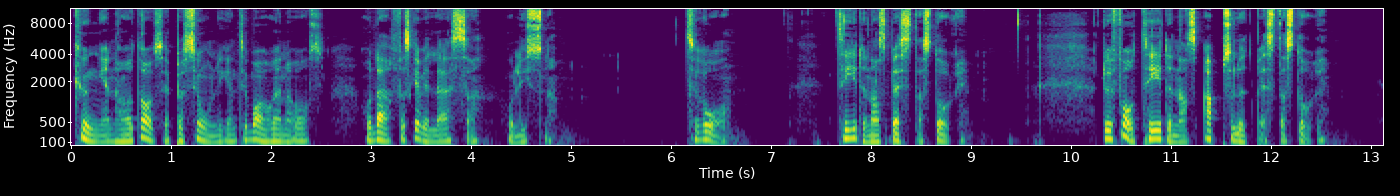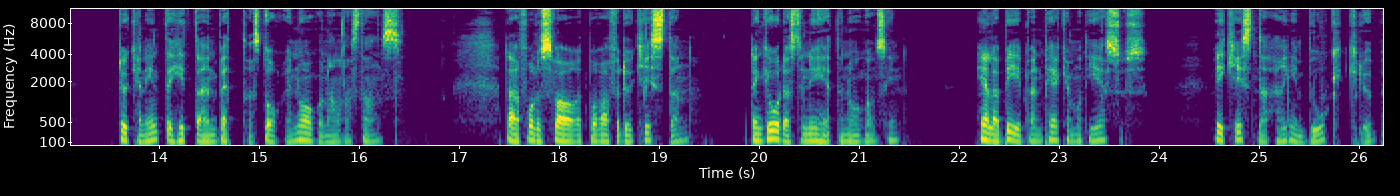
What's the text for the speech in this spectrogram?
Kungen har hört av sig personligen till var och en av oss och därför ska vi läsa och lyssna. 2. Tidernas bästa story. Du får tidernas absolut bästa story. Du kan inte hitta en bättre story någon annanstans. Där får du svaret på varför du är kristen. Den godaste nyheten någonsin. Hela Bibeln pekar mot Jesus. Vi kristna är ingen bokklubb.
